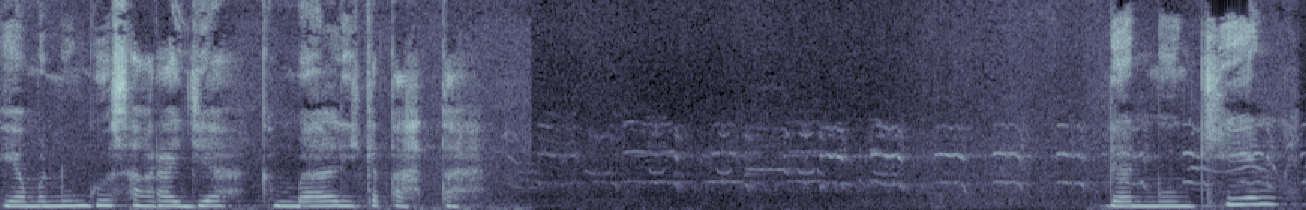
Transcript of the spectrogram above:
yang menunggu sang raja kembali ke tahta. Dan mungkin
